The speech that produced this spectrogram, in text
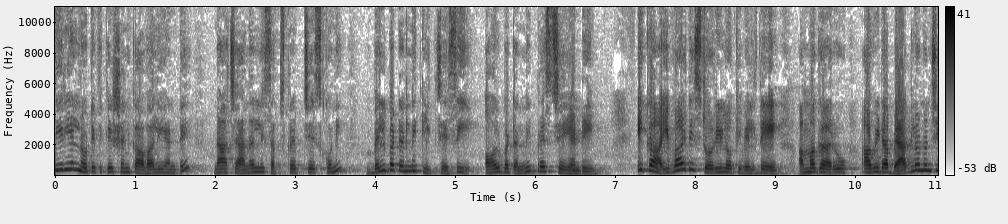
సీరియల్ నోటిఫికేషన్ కావాలి అంటే నా ఛానల్ని సబ్స్క్రైబ్ చేసుకొని బెల్ బటన్ని క్లిక్ చేసి ఆల్ బటన్ని ప్రెస్ చేయండి. ఇక ఇవాటి స్టోరీలోకి వెళ్తే అమ్మగారు ఆవిడ బ్యాగ్లో నుంచి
